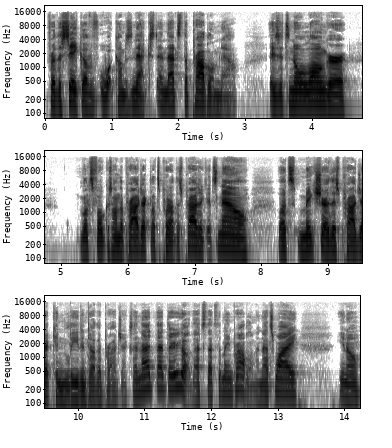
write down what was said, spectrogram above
for the sake of what comes next. And that's the problem now is it's no longer let's focus on the project let's put out this project. It's now let's make sure this project can lead into other projects. And that that there you go. That's that's the main problem. And that's why you know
